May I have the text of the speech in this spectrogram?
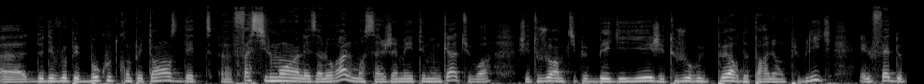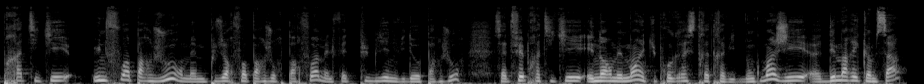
euh, de développer beaucoup de compétences, d'être euh, facilement à l'aise à l'oral. Moi, ça n'a jamais été mon cas, tu vois. J'ai toujours un petit peu bégayé, j'ai toujours eu peur de parler en public, et le fait de pratiquer une fois par jour, même plusieurs fois par jour parfois, mais le fait de publier une vidéo par jour, ça te fait pratiquer énormément et tu progresses très très vite. Donc moi j'ai euh, démarré comme ça.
